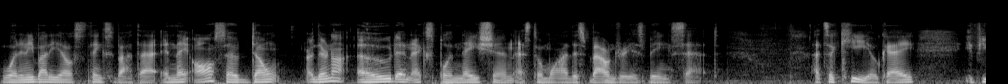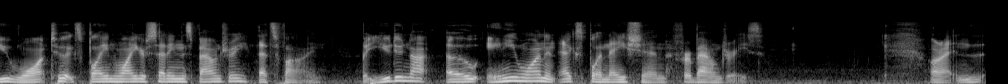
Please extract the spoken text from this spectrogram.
what anybody else thinks about that, and they also don't. They're not owed an explanation as to why this boundary is being set. That's a key, okay? If you want to explain why you're setting this boundary, that's fine. But you do not owe anyone an explanation for boundaries. All right, and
